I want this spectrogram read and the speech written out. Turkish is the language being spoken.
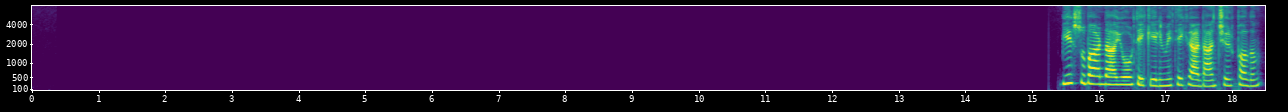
Bir su bardağı yoğurt ekleyelim ve tekrardan çırpalım.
